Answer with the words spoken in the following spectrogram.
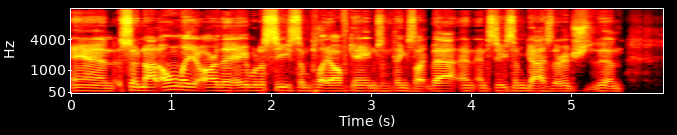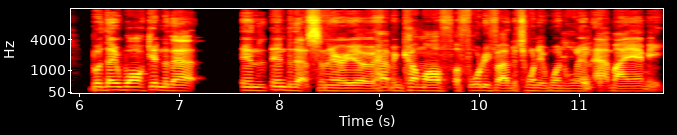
And so not only are they able to see some playoff games and things like that and, and see some guys they're interested in, but they walk into that in into that scenario having come off a 45 to 21 win at Miami.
